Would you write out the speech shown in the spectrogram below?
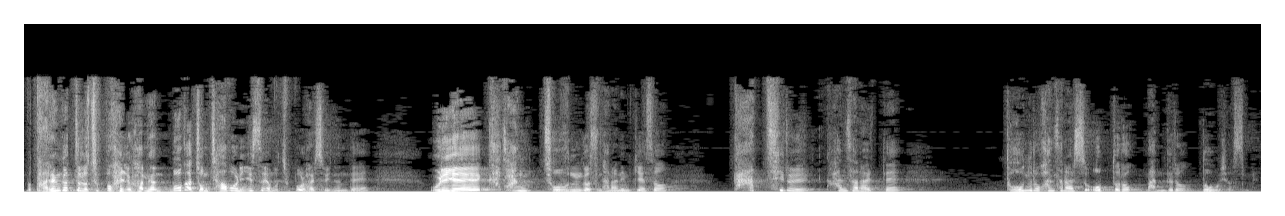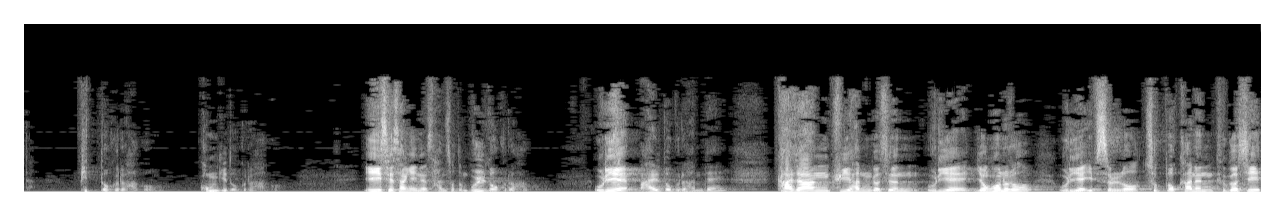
뭐 다른 것들로 축복하려고 하면 뭐가 좀 자본이 있어야 뭐 축복을 할 수 있는데 우리에게 가장 좋은 것은 하나님께서 가치를 환산할 때 돈으로 환산할 수 없도록 만들어 놓으셨습니다. 빛도 그러하고 공기도 그러하고 이 세상에 있는 산소도 물도 그러하고 우리의 말도 그러한데 가장 귀한 것은 우리의 영혼으로 우리의 입술로 축복하는 그것이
